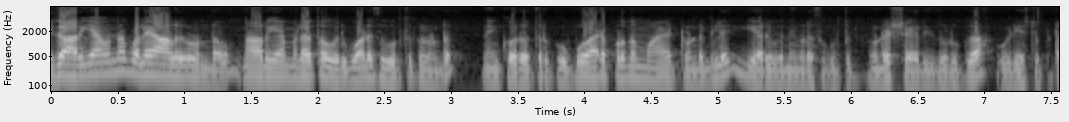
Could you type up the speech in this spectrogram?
ഇത് അറിയാവുന്ന പല ആളുകളുണ്ടാവും. അറിയാൻ മേലാത്ത ഒരുപാട് സുഹൃത്തുക്കളുണ്ട്. നിങ്ങൾക്ക് ഓരോരുത്തർക്ക് ഉപകാരപ്രദമായിട്ടുണ്ടെങ്കിൽ ഈ അറിവ് നിങ്ങളുടെ സുഹൃത്തുക്കൾ കൂടെ ഷെയർ ചെയ്ത് കൊടുക്കുക. വീഡിയോ ഇഷ്ടപ്പെട്ട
